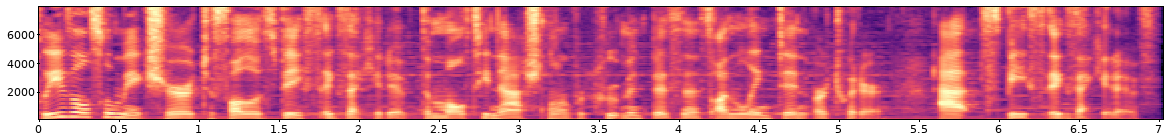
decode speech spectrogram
Please also make sure to follow Space Executive, the multinational recruitment business, on LinkedIn or Twitter at Space Executive.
